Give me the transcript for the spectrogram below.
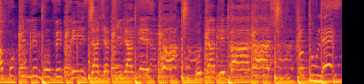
affronter les mauvais présages, a-t-il un espoir au-delà des barrages? Quand on laisse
